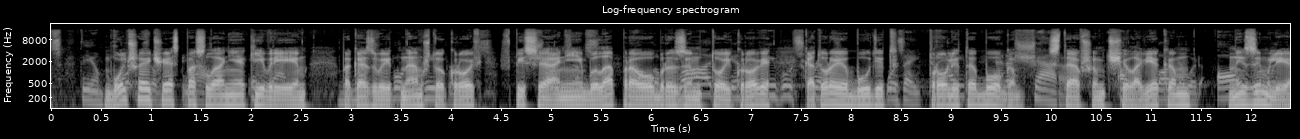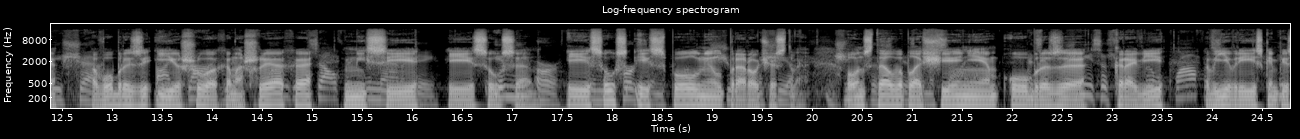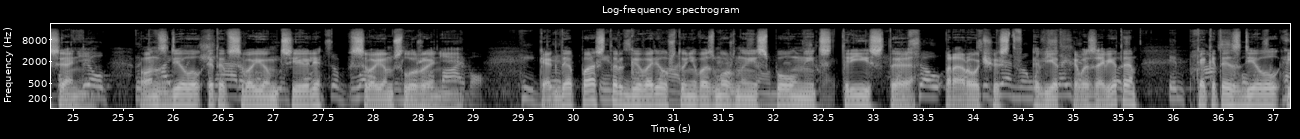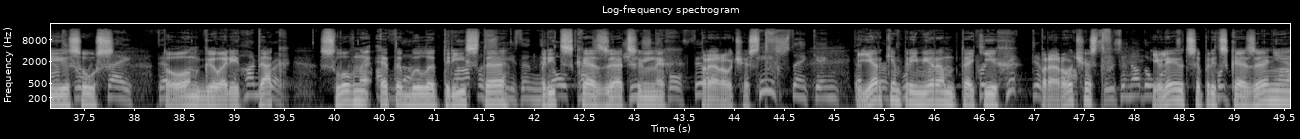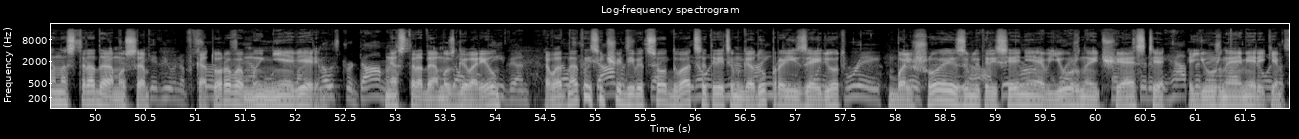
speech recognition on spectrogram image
Большая часть послания к евреям показывает нам, что кровь в Писании была прообразом той крови, которая будет пролита Богом, ставшим человеком на земле в образе Иешуа Хамашеаха, Мессии Иисуса. Иисус исполнил пророчество. Он стал воплощением образа крови в еврейском Писании. Он сделал это в своем теле, в своем служении. Когда пастор говорил, что невозможно исполнить 300 пророчеств Ветхого Завета, как это сделал Иисус, то он говорит так, словно это было 300 предсказательных пророчеств. Ярким примером таких пророчеств являются предсказания Нострадамуса, в которого мы не верим. Нострадамус говорил, в 1923 году произойдет большое землетрясение в южной части Южной Америки.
